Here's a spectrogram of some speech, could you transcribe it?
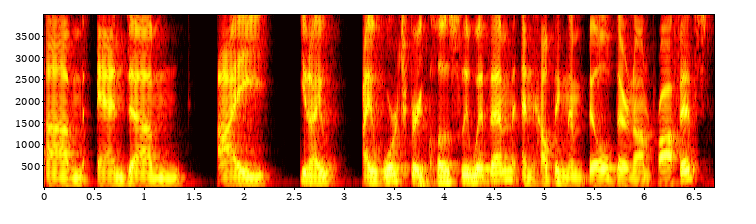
Um, and um, I you know, I, I worked very closely with them and helping them build their nonprofits.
